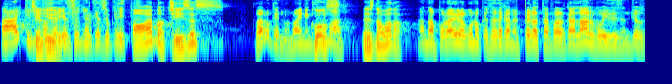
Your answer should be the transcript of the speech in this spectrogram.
Ay, que yo no you. soy el Señor Jesucristo. Oh, I'm not Jesus. Claro que no, no hay ninguno course, más. there's no other. Andan por ahí algunos que se dejan el pelo hasta para acá largo y dicen, Dios,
